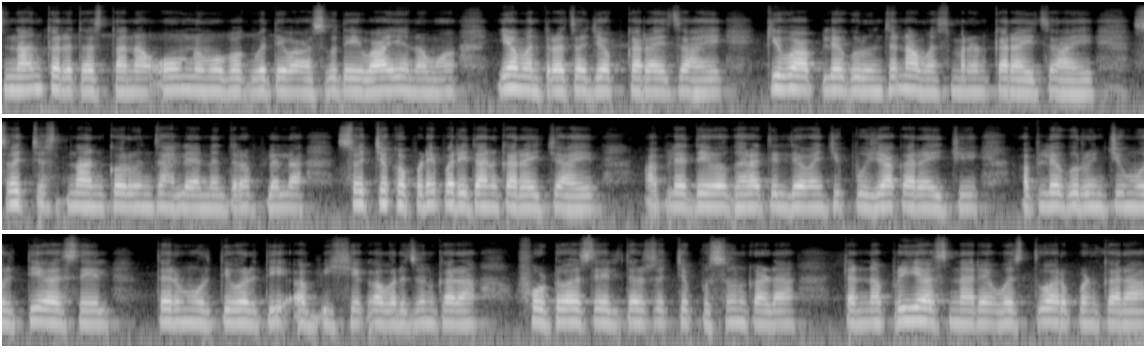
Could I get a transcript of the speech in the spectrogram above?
स्नान करत असताना ओम नमो भगवते वासुदेवाय नमः या मंत्राचा जप करायचा आहे. किंवा आपल्या गुरूंचं नामस्मरण करायचं आहे. स्वच्छ स्नान करून झाल्यानंतर आपल्याला स्वच्छ कपडे परिधान करायचे आहेत. आपल्या देवघरातील देवांची पूजा करायची. आपल्या गुरूंची मूर्ती असेल तर मूर्तीवरती अभिषेक आवर्जून करा. फोटो असेल तर स्वच्छ पुसून काढा. त्यांना प्रिय असणाऱ्या वस्तू अर्पण करा.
